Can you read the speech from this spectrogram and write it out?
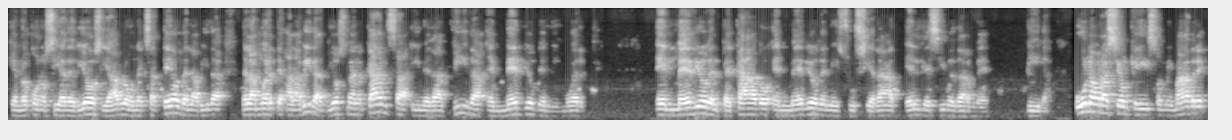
que no conocía de Dios y hablo un exateo de la vida, de la muerte a la vida. Dios me alcanza y me da vida en medio de mi muerte, en medio del pecado, en medio de mi suciedad. Él decide darme vida. Una oración que hizo mi madre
